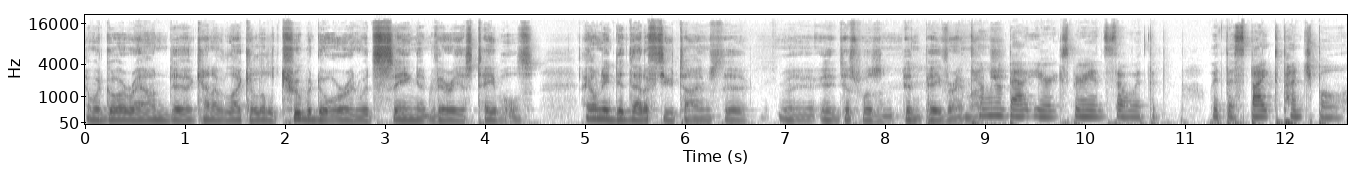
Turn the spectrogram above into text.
and would go around uh, kind of like a little troubadour and would sing at various tables. I only did that a few times. The it just wasn't didn't pay very much. Tell them about your experience though with the with the spiked punch bowl.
